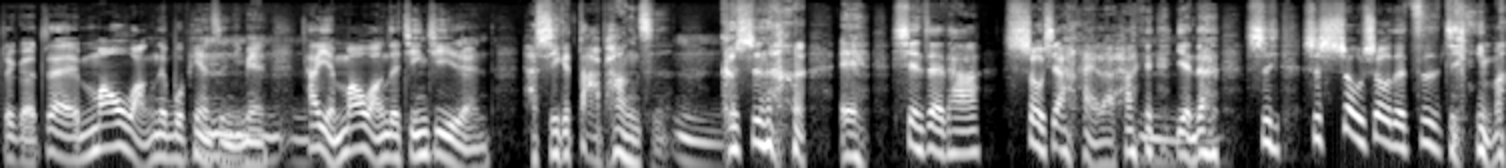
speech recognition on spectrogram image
这个在《猫王》那部片子里面，嗯嗯、他演猫王的经纪人，他是一个大胖子，嗯，可是呢，哎，现在他瘦下来了，他演的是、嗯、是瘦瘦的自己吗？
